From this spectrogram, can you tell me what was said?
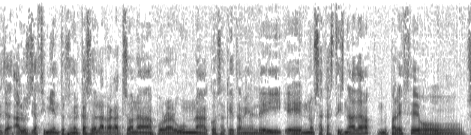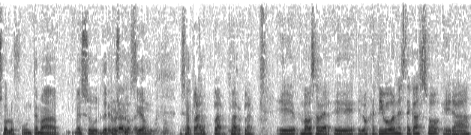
ya- a, los yacimientos, en el caso de la ragachona, por alguna cosa que también leí, eh, no sacasteis nada, me parece, o solo fue un tema eso de Pero prospección. objetivo, ¿no? Exacto. Claro, claro, claro, claro. Eh, vamos a ver, eh, el objetivo en este caso era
